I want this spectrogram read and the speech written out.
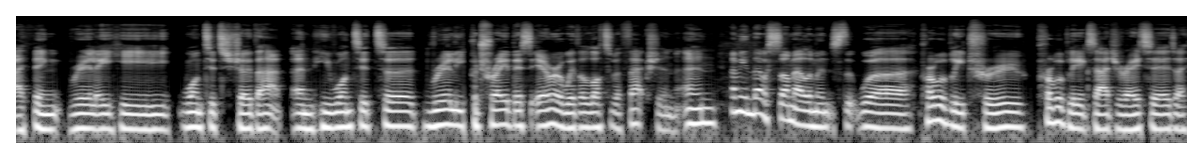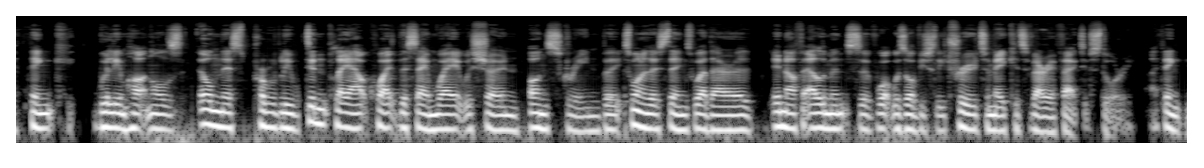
I think really he wanted to show that and he wanted to really portray this era with a lot of affection. And I mean, there were some elements that were probably true, probably exaggerated. I think William Hartnell's illness probably didn't play out quite the same way it was shown on screen, but it's one of those things where there are enough elements of what was obviously true to make it a very effective story. I think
